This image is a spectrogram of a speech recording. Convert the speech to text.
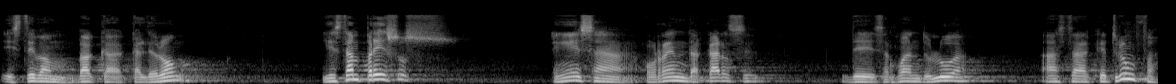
Esteban Vaca Calderón, y están presos en esa horrenda cárcel de San Juan de Ulúa hasta que triunfa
